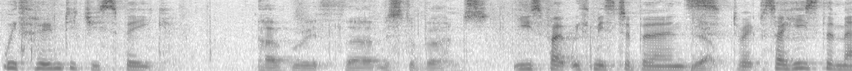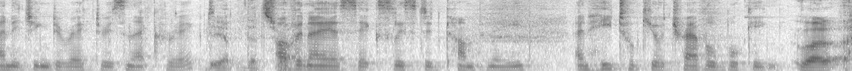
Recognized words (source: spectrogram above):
With whom did you speak? Uh, with uh, Mr. Burnes. You spoke with Mr. Burnes, Yeah. director. So he's the managing director, isn't that correct? Yeah, that's right. Of an ASX listed company, and he took your travel booking. Well,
